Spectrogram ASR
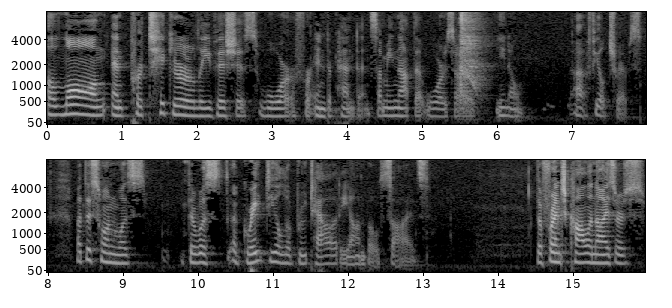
a long and particularly vicious war for independence. I mean, not that wars are, you know, uh, field trips, but this one was, there was a great deal of brutality on both sides. The French colonizers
